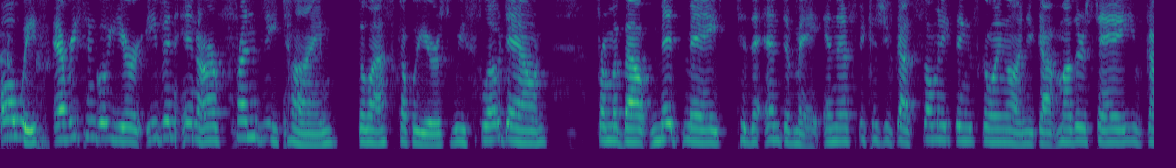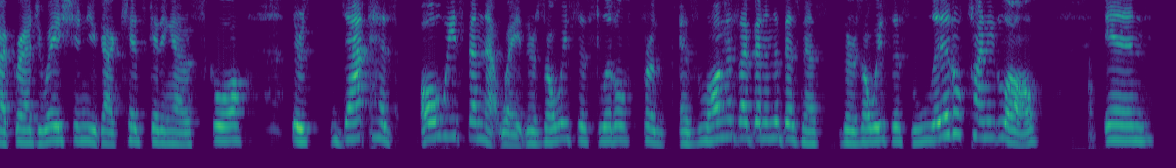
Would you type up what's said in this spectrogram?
always, every single year, even in our frenzy time, the last couple years, we slow down from about mid-May to the end of May, and that's because you've got so many things going on. You've got Mother's Day, you've got graduation, you've got kids getting out of school. There's that has always been that way. There's always this little for as long as I've been in the business, there's always this little tiny lull in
